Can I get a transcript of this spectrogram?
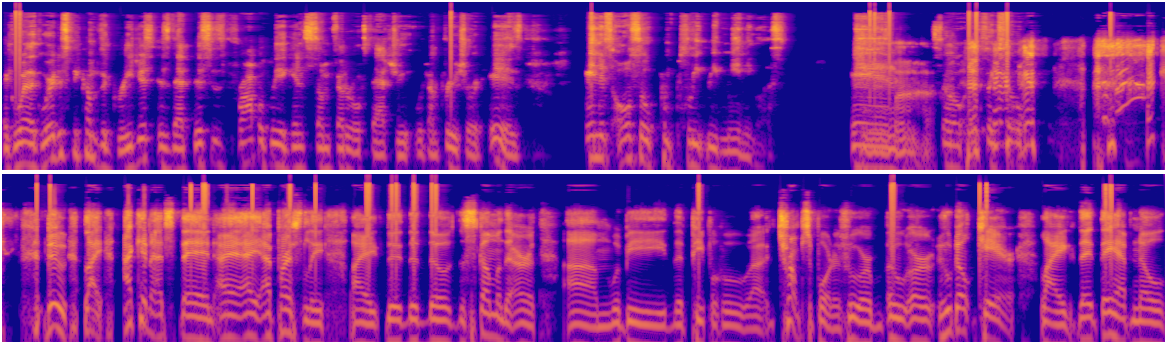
Like where like where this becomes egregious is that this is probably against some federal statute, which I'm pretty sure it is, and it's also completely meaningless. And mm. so it's like so dude like i cannot stand I, I, I personally like the, the the the scum of the earth um would be the people who uh, trump supporters who are who are who don't care like they, they have no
